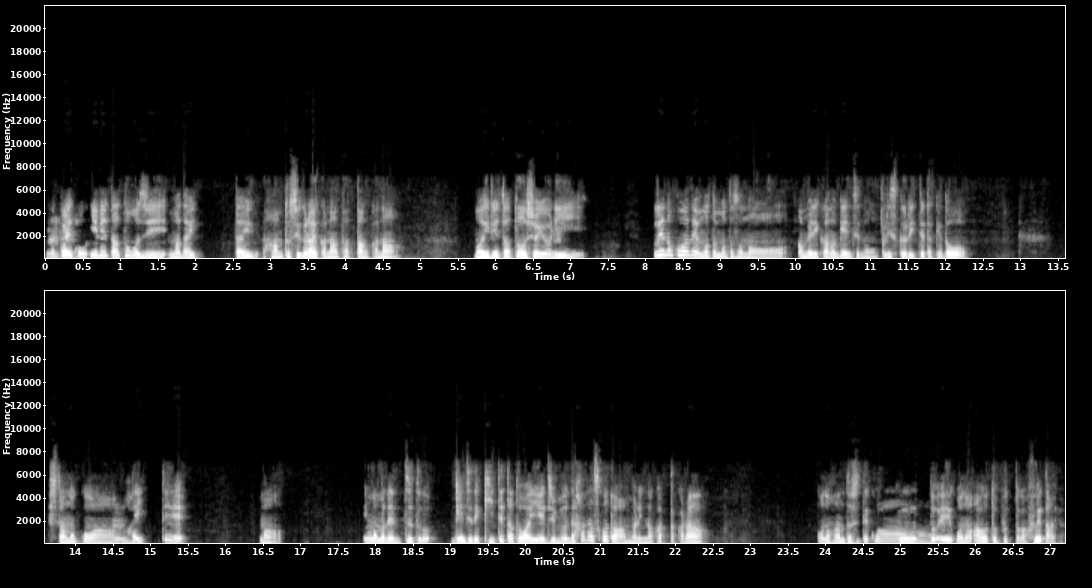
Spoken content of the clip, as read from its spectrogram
やっぱりこう、入れた当時、まあ、だいたい半年ぐらいかな、経ったんかな。まあ、入れた当初より、上の子はね、もともとその、アメリカの現地のプリスクール行ってたけど、下の子はうん入って、まあ、今までずっと現地で聞いてたとはいえ、自分で話すことはあんまりなかったから、この半年でこあう、ーぐーっと英語のアウトプットが増えたんよ。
